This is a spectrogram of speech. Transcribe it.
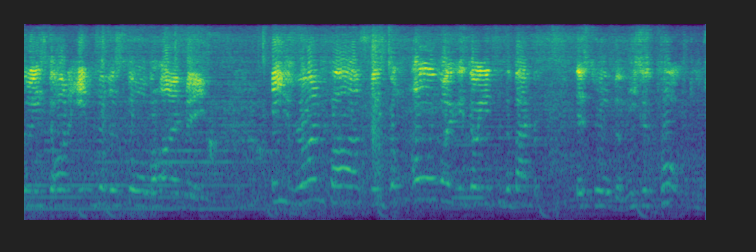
and he's gone into the store behind me. He's run past, he's got, oh my god, going into the back. There's two of them. He's just popped.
